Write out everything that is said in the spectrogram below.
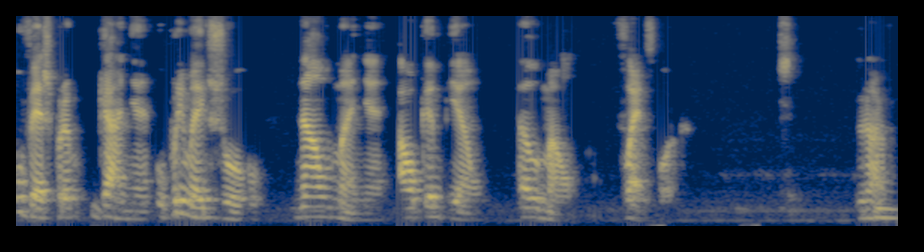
o Véspera ganha o primeiro jogo na Alemanha ao campeão alemão Flensburg. Leonardo,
